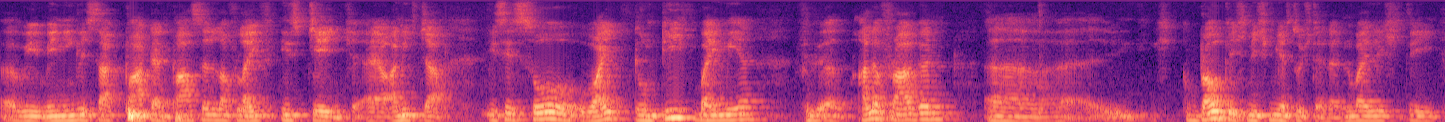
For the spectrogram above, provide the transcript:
uh, we in English sagt, part and parcel of life is change, uh, Anicca. Es ist so weit und tief bei mir, für alle Fragen äh, brauche ich nicht mehr zu stellen, weil ich die äh,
